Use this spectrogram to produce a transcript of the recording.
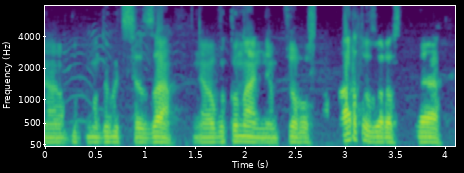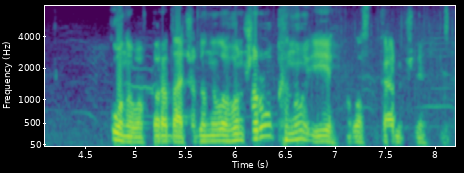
Будемо дивитися за е, виконанням цього стандарту. Зараз це виконував передачу Данило Гончарук. Ну і, власне кажучи, після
